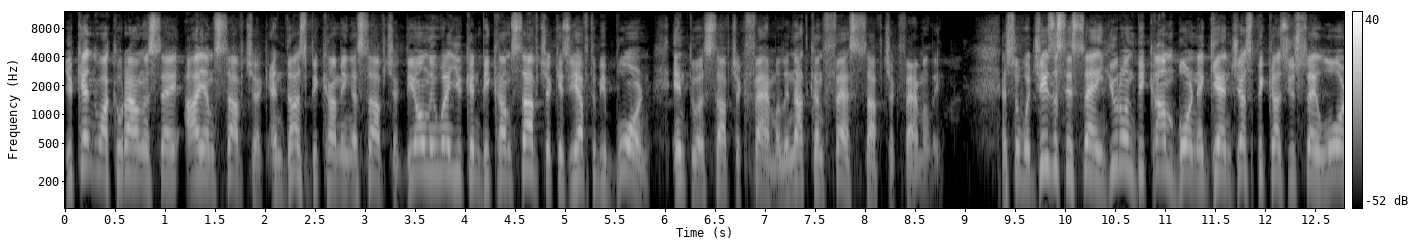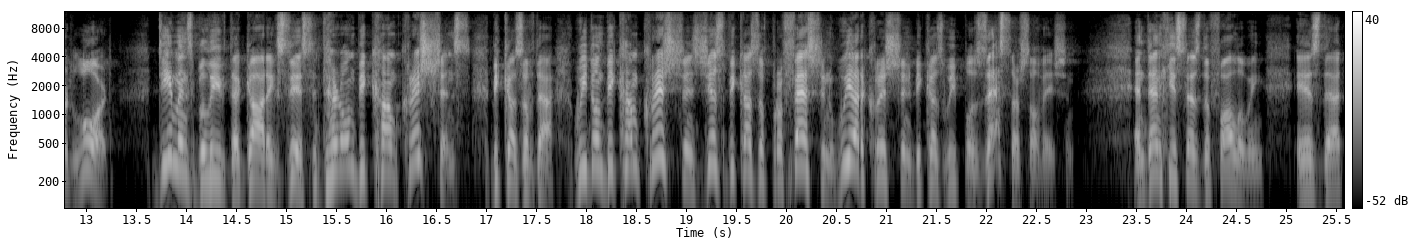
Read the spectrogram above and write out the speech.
You can't walk around and say, I am Savchuk and thus becoming a Savchuk. The only way you can become Savchuk is you have to be born into a Savchuk family, not confess Savchuk family. And so what Jesus is saying, you don't become born again just because you say, Lord, Lord. Demons believe that God exists and they don't become Christians because of that. We don't become Christians just because of profession. We are Christian because we possess our salvation. And then he says the following is that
